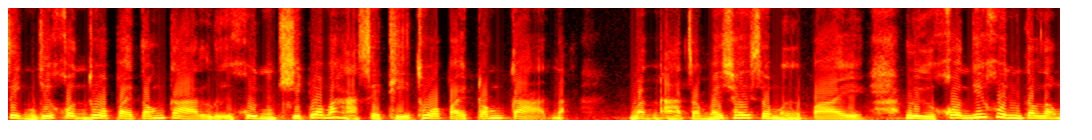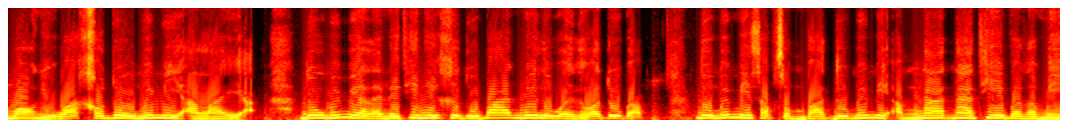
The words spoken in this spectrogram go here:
สิ่งที่คนทั่วไปต้องการ หรือคุณคิดว่ามหาเศรษฐีทั่วไปต้องการอะ มันอาจจะไม่ใช่เสมอไป หรือคนที่คุณกำลังมองอยู่ว่าเขาดูไม่มีอะไรอะดูไม่มีอะไรในที่นี้คือดูบ้านไม่รวยหรือว่าดูแบบดูไม่มีทรัพย์สมบัติ ดูไม่มีอำนาจหน้าที่บารมี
